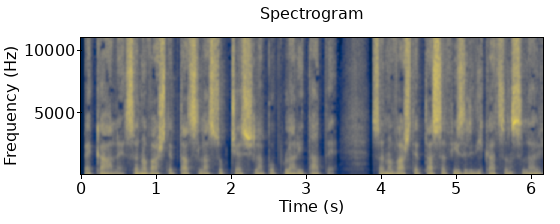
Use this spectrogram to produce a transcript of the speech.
pe cale, să nu vă așteptați la succes și la popularitate, să nu vă așteptați să fiți ridicați în slăvi,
